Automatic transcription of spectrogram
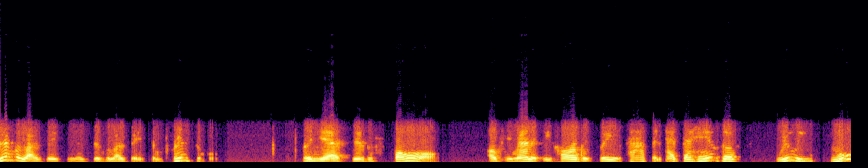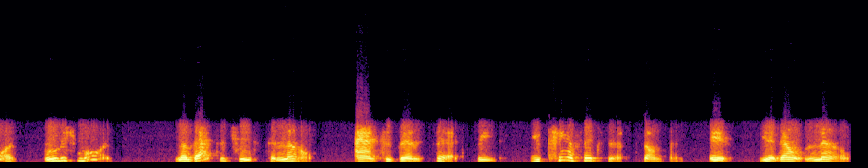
civilization and civilization principles. And yes, there's a fall of humanity. Horrible things happen at the hands of really Moors, brutish Moors. Now that's the truth to know and to then fix. See, you can't fix it, something if you don't know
